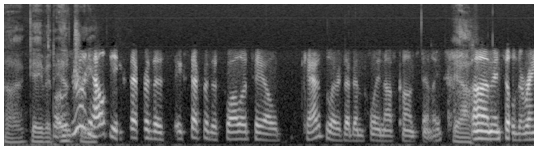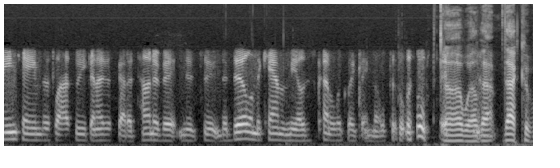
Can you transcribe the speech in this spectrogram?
uh, gave it Well, it was really healthy, except for the except for the swallowtail caterpillars I've been pulling off constantly. yeah. Um, until the rain came this last week, and I just got a ton of it. And it's, the dill and the chamomile just kind of look like they melted a little bit. Uh, well, that that could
